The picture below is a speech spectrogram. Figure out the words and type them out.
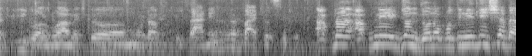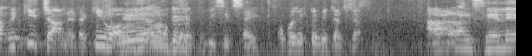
এর কি বলব? আমি তো মোটামুটি জানি বাইরে আপনার আপনি একজন জনপ্রতিনিধি হিসেবে আপনি কি চান? এটা কি হওয়া উচিত? বিসির চাই। উপযুক্ত বিচার চান। আর ছেলে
